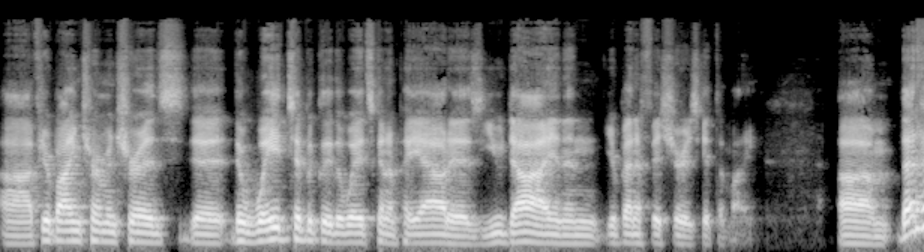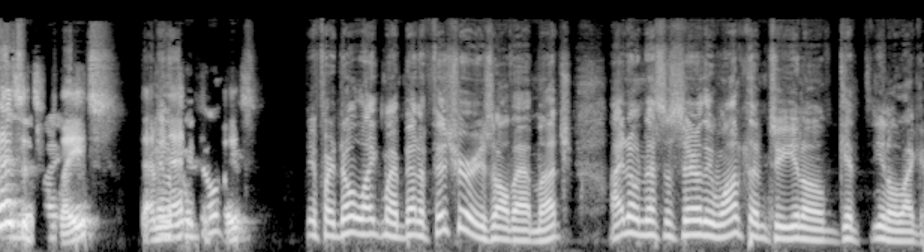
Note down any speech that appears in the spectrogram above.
uh, if you're buying term insurance, the the way typically the way it's going to pay out is you die and then your beneficiaries get the money. Um, that has And its I- place. I mean, that has its place. If I don't like my beneficiaries all that much, I don't necessarily want them to, you know, get you know like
